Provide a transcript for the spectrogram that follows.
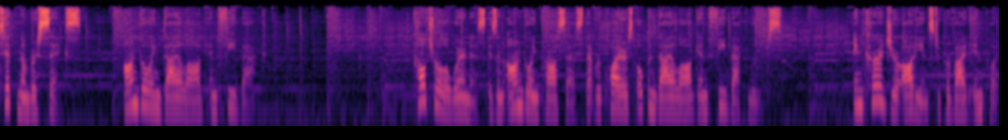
Tip number 6 Ongoing dialogue and feedback. Cultural awareness is an ongoing process that requires open dialogue and feedback loops. Encourage your audience to provide input,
